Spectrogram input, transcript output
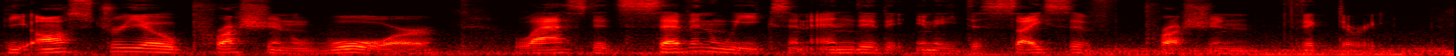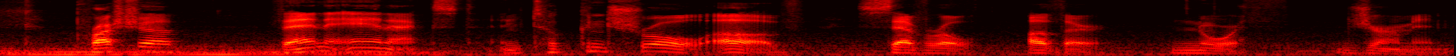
The Austro Prussian War lasted seven weeks and ended in a decisive Prussian victory. Prussia then annexed and took control of several other North German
